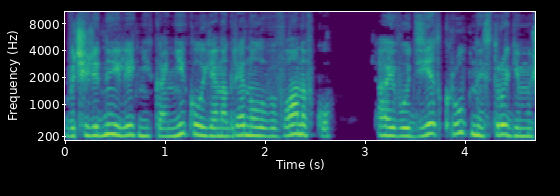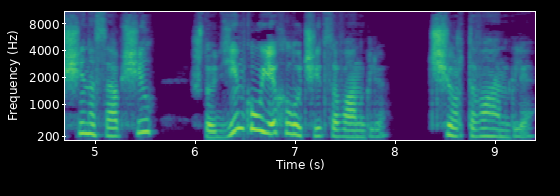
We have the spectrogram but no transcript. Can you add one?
В очередные летние каникулы я нагрянула в Ивановку, а его дед, крупный строгий мужчина, сообщил, что Димка уехал учиться в Англию. Чертова Англия!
